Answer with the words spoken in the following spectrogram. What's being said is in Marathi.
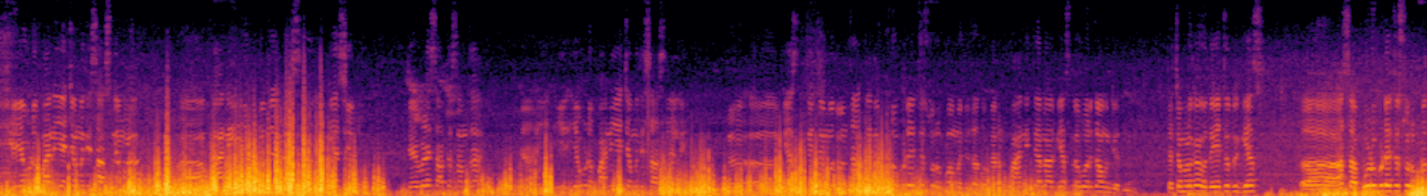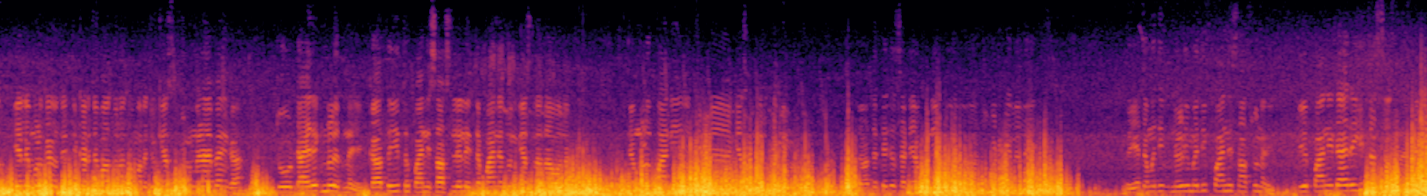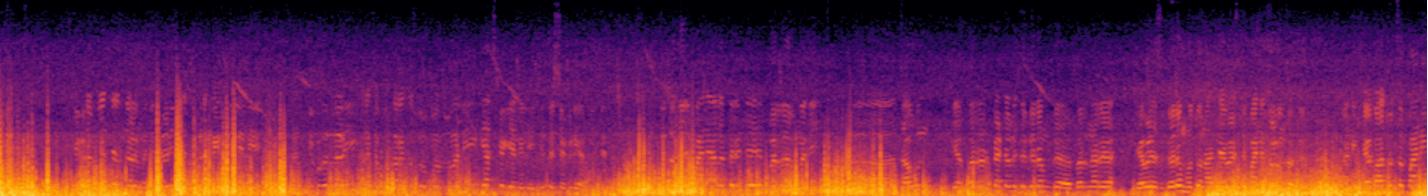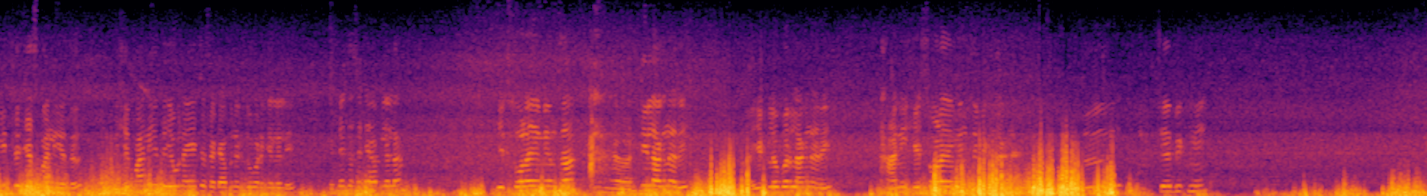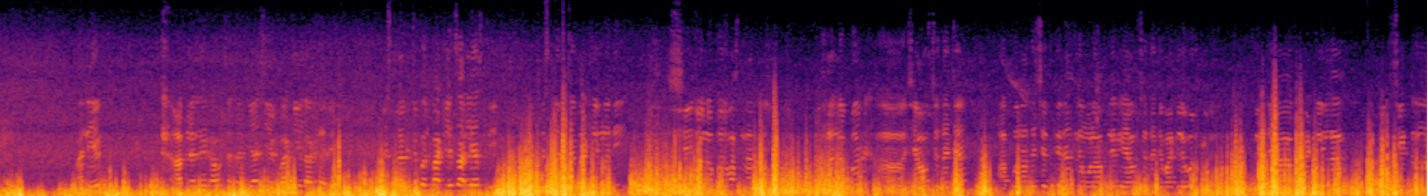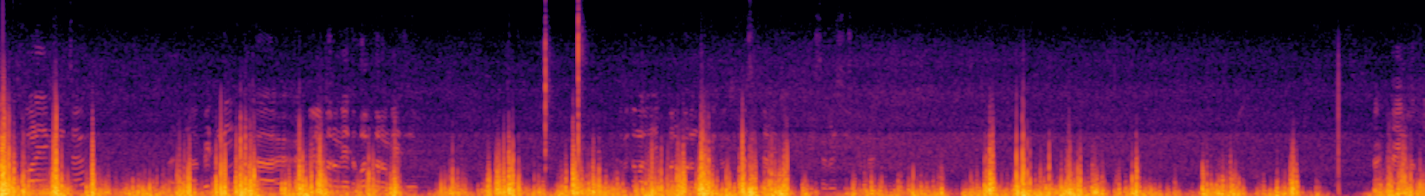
हे एवढं पाणी याच्यामध्ये साचल्यामुळं पाणी ज्यावेळेस गॅस येतो त्यावेळेस आता समजा एवढं पाणी याच्यामध्ये साचलेलं आहे तर गॅस त्याच्यामधून जाताना बुडबुड्याच्या स्वरूपामध्ये जातो कारण पाणी त्याला गॅसला वर जाऊन देत नाही. त्याच्यामुळे काय होतं याच्यातून गॅस असा बुडबुड्याच्या स्वरूपात गेल्यामुळे काय होतं तिकडच्या बाजूला तुम्हाला जो गॅस फुल मिळायला पाहिजे का तो नाही. का तर इथं पाणी साचलेलं आहे त्या पाण्यातून गॅसला जावं लागतं. त्यामुळं पाणी गॅस तर आता त्याच्यासाठी आपण चुकट केलेलं आहे. तर याच्यामध्ये नळीमध्ये पाणी साचू नये. ते पाणी डायरेक्ट इथंच साचणार तिकडे कोणत्याच नळीमध्ये. नळी गेलेली आहे. आणि तिकडून नळी अशा उताराच्या स्वरूपामध्ये गॅस गेलेली आहे जिथं शेगडी आपली तिथं जरी पाणी आलं तरी ते बर्नरमध्ये जाऊन जाऊन बर्नर पेटवलीचं गरम बर्नर ज्यावेळेस गरम होतो ना त्यावेळेस ते पाणी जळून जातं आणि ह्या बाजूचं पाणी इथं जास्त पाणी येतं हे पाणी इथं येऊ आपण एक जुगाड केलेली आहे. तर त्याच्यासाठी आपल्याला एक सोळा एम एमचा टी लागणार आहे एक लबर लागणार आहे आणि हे सोळा एम एमचे बीट लागणार. आहे तर ते मी आणि एक आपल्याला एक औषधाची अशी एक बाटली लागणार आहे. बिस्लरीची पण बाटली चालली असती बिस्लरीच्या बाटलीमध्ये हे जो लबर बसणार नाही हा लबर अं, ह्या औषधाच्या आपण आता शेतकरी असल्यामुळे आपल्याला ह्या औषधाच्या बाटल्या भरपूर आहेत. तर त्या बाटलीला सेंटरला सोळा एम एमचं बिटनी ड्रिल करून घ्यायचं होल करून घ्यायचं एक. मी तुम्हाला एक होल करून दाखवतो की कसं करायचं ही सगळी सिस्टीम दाखवतो हा time लागतो.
